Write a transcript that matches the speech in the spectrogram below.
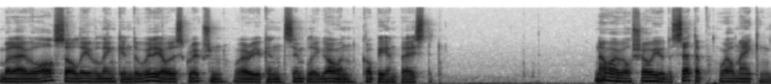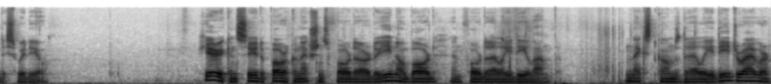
but I will also leave a link in the video description where you can simply go and copy and paste it. Now I will show you the setup while making this video. Here you can see the power connections for the Arduino board and for the LED lamp. Next comes the LED driver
